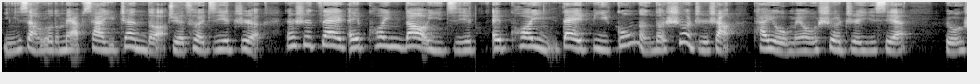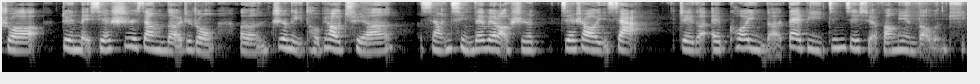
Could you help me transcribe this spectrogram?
影响 Roadmap 下一站的决策机制。但是在 Ape Coin DAO 以及 Ape Coin 代币功能的设置上，它有没有设置一些，比如说对哪些事项的这种嗯治理投票权？想请 David 老师介绍一下这个 ApeCoin 的代币经济学方面的问题。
